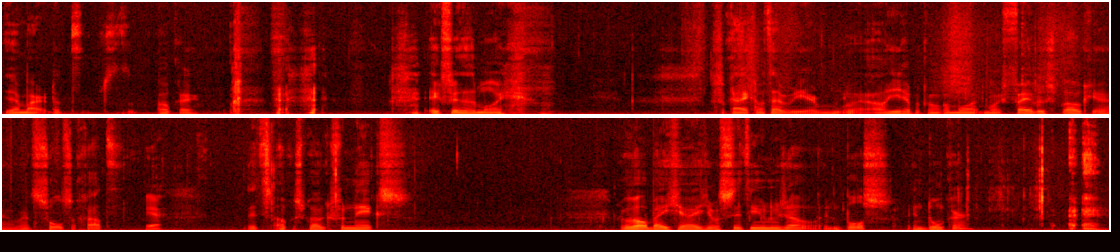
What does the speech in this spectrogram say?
Ja, maar dat... Oké. ik vind het mooi. Even kijken, wat hebben we hier? Oh, hier heb ik nog een mooi, mooi Veluwe-sprookje met het Solse gat. Ja. Dit is ook een sprookje voor niks. Maar Wel een beetje, weet je, wat zit hier nu zo? In het bos, in het donker.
